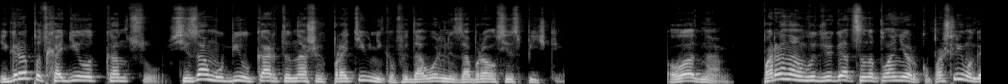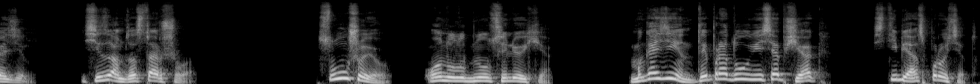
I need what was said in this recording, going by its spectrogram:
Игра подходила к концу. Сизам убил карты наших противников и довольно забрал все спички. Ладно, пора нам выдвигаться на планерку. Пошли в магазин. Сизам за старшего. Слушаю. Он улыбнулся Лехе. Магазин, ты продул весь общак. С тебя спросят.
